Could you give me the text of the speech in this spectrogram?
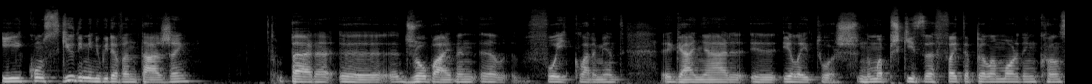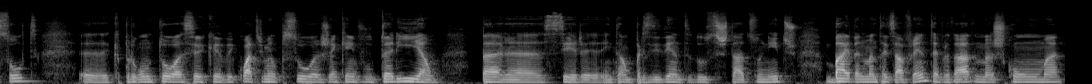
e conseguiu diminuir a vantagem para uh, Joe Biden uh, foi claramente ganhar uh, eleitores. Numa pesquisa feita pela Morning Consult, que perguntou a cerca de 4 mil pessoas em quem votariam para ser então presidente dos Estados Unidos. Biden mantém-se à frente, é verdade, mas com uma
